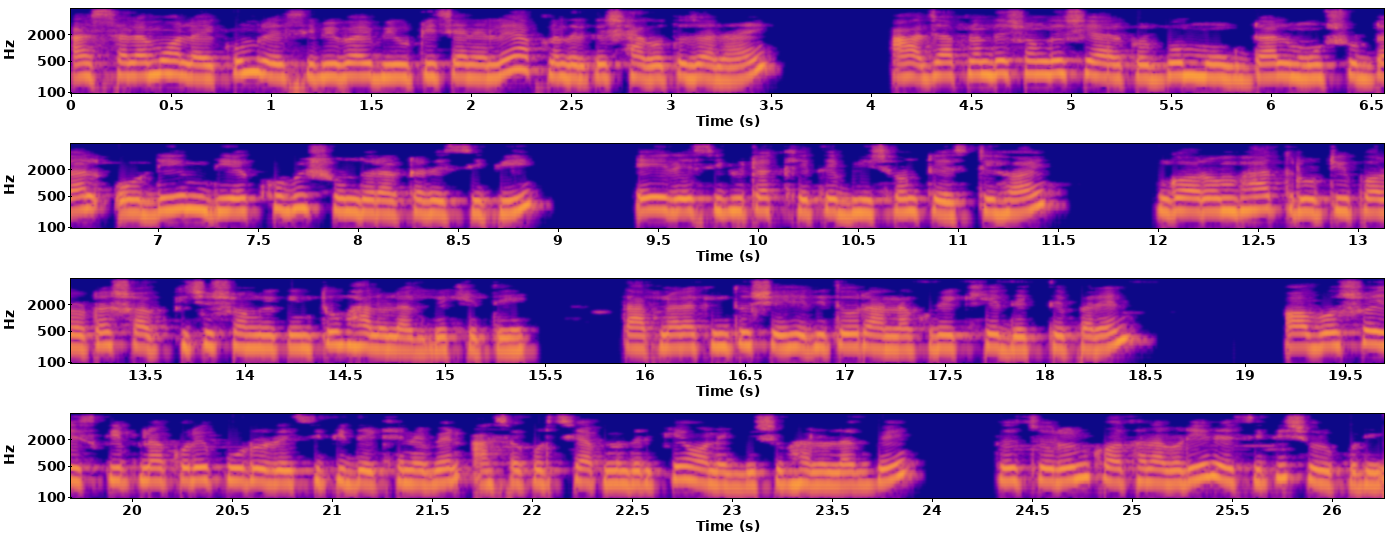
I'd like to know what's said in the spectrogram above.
আসসালামু আলাইকুম রেসিপি বাই বিউটি চ্যানেলে আপনাদেরকে স্বাগত জানাই। আজ আপনাদের সঙ্গে শেয়ার করব মুগ ডাল, মুসুর ডাল ও ডিম দিয়ে খুবই সুন্দর একটা রেসিপি এই রেসিপিটা খেতে ভীষণ টেস্টি হয়। গরম ভাত, রুটি, পরোটা সব কিছুর সঙ্গে কিন্তু ভালো লাগবে খেতে। তা আপনারা কিন্তু সেহেরিতেও রান্না করে খেয়ে দেখতে পারেন। অবশ্যই স্কিপ না করে পুরো রেসিপি দেখে নেবেন। আশা করছি আপনাদেরকে অনেক বেশি ভালো লাগবে। তো চলুন কথা না বাড়িয়ে রেসিপি শুরু করি।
